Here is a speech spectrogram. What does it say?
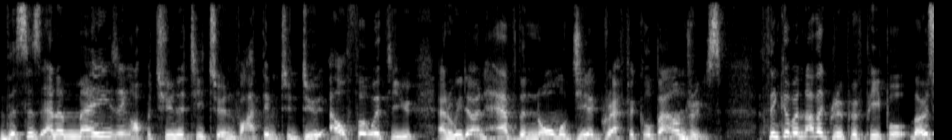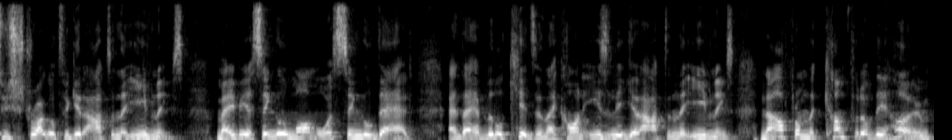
This is an amazing opportunity to invite them to do Alpha with you and we don't have the normal geographical boundaries. Think of another group of people, those who struggle to get out in the evenings. Maybe a single mom or a single dad, and they have little kids and they can't easily get out in the evenings. Now, from the comfort of their home,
